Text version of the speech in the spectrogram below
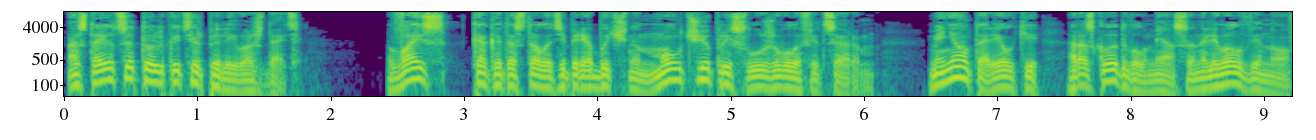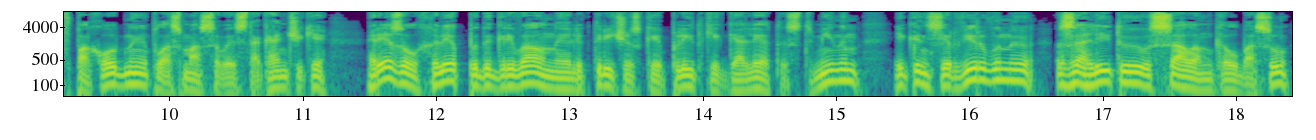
остается только терпеливо ждать. Вайс, как это стало теперь обычным, молча прислуживал офицерам — Менял тарелки, раскладывал мясо, наливал вино в походные пластмассовые стаканчики, резал хлеб, подогревал на электрической плитке галеты с тмином и консервированную, залитую салом колбасу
